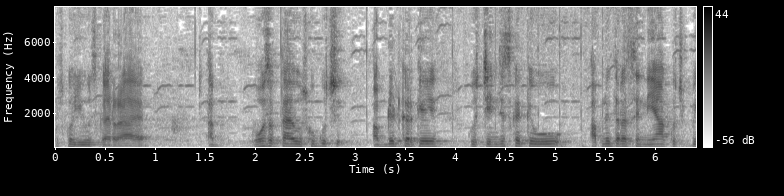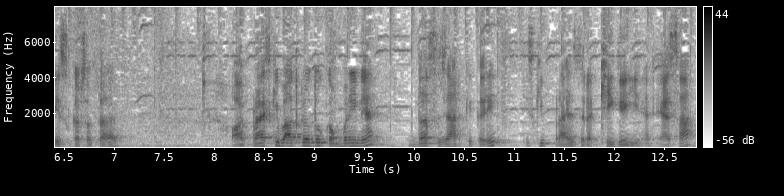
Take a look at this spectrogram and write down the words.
उसको यूज़ कर रहा है। अब हो सकता है उसको कुछ अपडेट करके, कुछ चेंजेस करके वो अपनी तरह से नया कुछ पेश कर सकता है। और प्राइस की बात करें तो कंपनी ने दस हज़ार के करीब इसकी प्राइस रखी गई है, ऐसा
